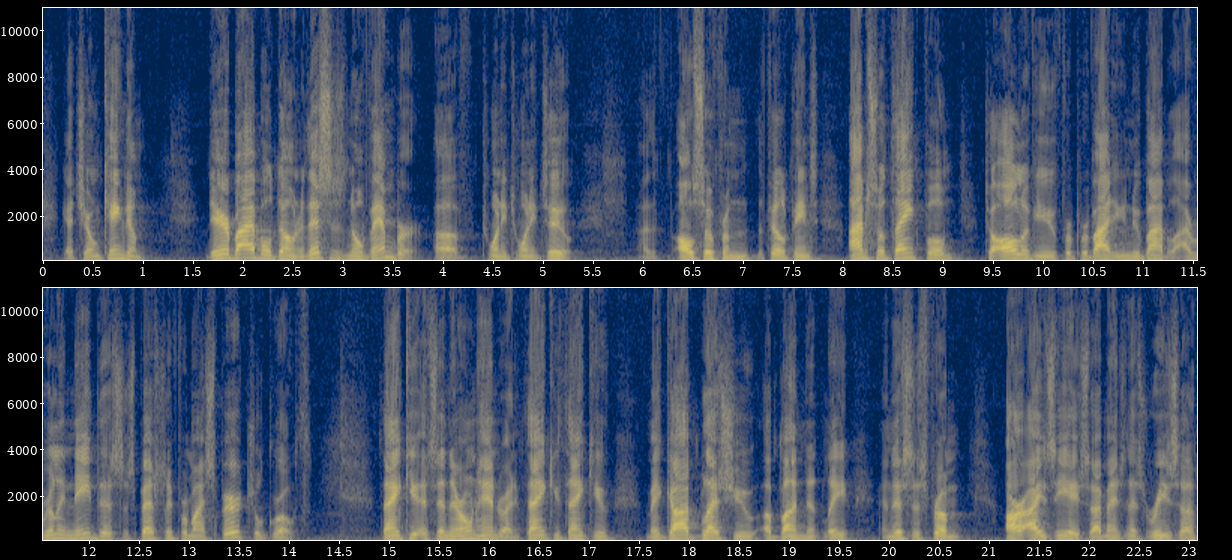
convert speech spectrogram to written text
Got your own kingdom. Dear Bible donor, this is November of 2022, uh, also from the Philippines. I'm so thankful to all of you for providing a new Bible. I really need this, especially for my spiritual growth. Thank you. It's in their own handwriting. Thank you, thank you. May God bless you abundantly. And this is from R-I-Z-A. So I mentioned that's Riza.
